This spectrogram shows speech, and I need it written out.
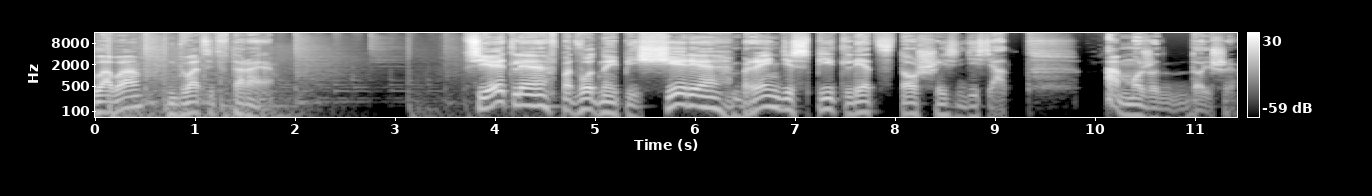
Глава 22 В Сиэтле, в подводной пещере, Бренди спит лет 160, а может дольше.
